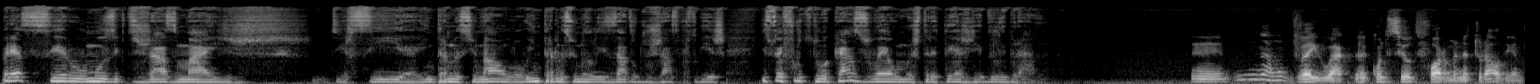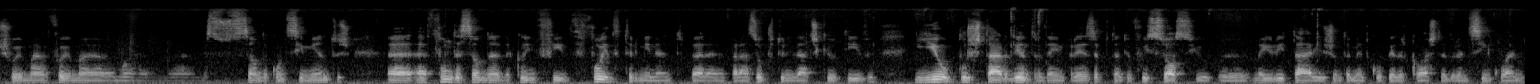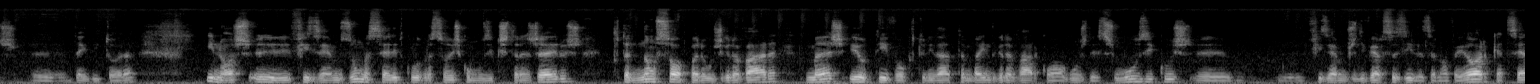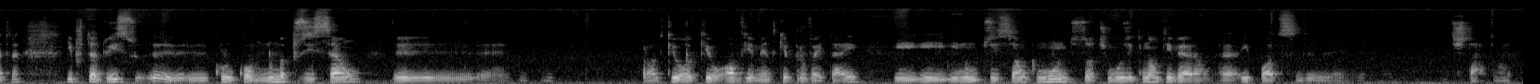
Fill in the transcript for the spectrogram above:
Parece ser o músico de jazz mais dir-se internacional ou internacionalizado do jazz português. Isso é fruto do acaso? Ou é uma estratégia deliberada não, veio, aconteceu de forma natural, digamos, foi uma, foi uma, uma, uma sucessão de acontecimentos. A, a fundação da, da, Clean Feed foi determinante para, para as oportunidades que eu tive e eu, por estar dentro da empresa, portanto, eu fui sócio uh, maioritário juntamente com o Pedro Costa durante cinco anos da editora e nós uh, fizemos uma série de colaborações com músicos estrangeiros, portanto, não só para os gravar, mas eu tive a oportunidade também de gravar com alguns desses músicos, eh, fizemos diversas idas a Nova York, etc. E, portanto, isso eh, colocou-me numa posição eh, pronto, que, eu, que eu obviamente que aproveitei e, e, e numa posição que muitos outros músicos não tiveram a hipótese de, de estar. É?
